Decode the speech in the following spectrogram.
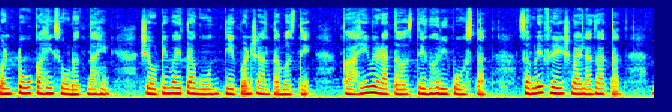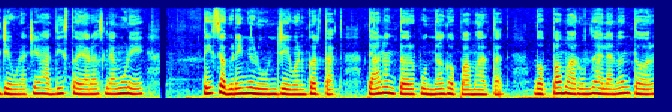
पण तो काही सोडत नाही. शेवटी वैतागून ती पण शांत बसते. काही वेळातच ते घरी पोहोचतात. सगळे फ्रेश व्हायला जातात. जेवणाचे आधीच तयार असल्यामुळे ते सगळे मिळून जेवण करतात. त्यानंतर पुन्हा गप्पा मारतात. गप्पा मारून झाल्यानंतर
